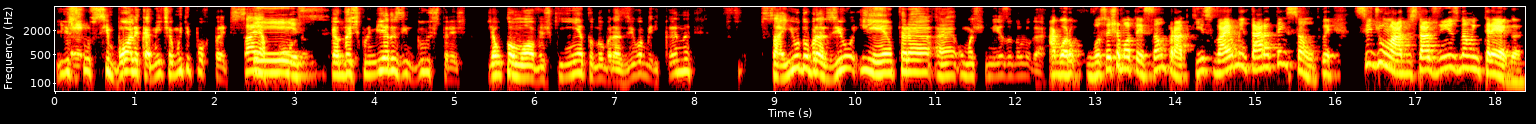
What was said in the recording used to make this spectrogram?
Isso é. simbolicamente é muito importante. Sai Isso. a Ford, que é uma das primeiras indústrias de automóveis que entra no Brasil, americana, saiu do Brasil e entra é, uma chinesa no lugar. Agora, você chamou atenção, Prato, que isso vai aumentar a tensão. Porque se de um lado os Estados Unidos não entrega,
